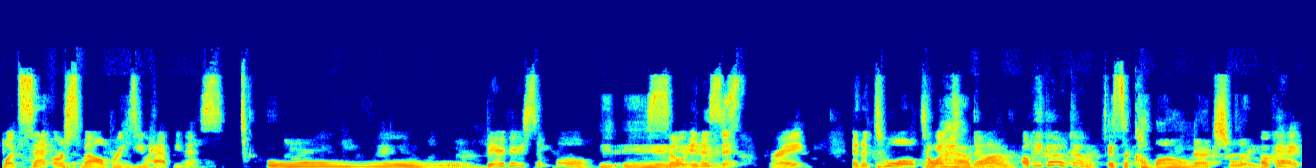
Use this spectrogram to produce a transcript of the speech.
What scent or smell brings you happiness? Ooh, Very, very simple. it is So innocent, right? And a tool to Oh, I have one. Okay, go, go. It's a cologne, actually. Okay,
